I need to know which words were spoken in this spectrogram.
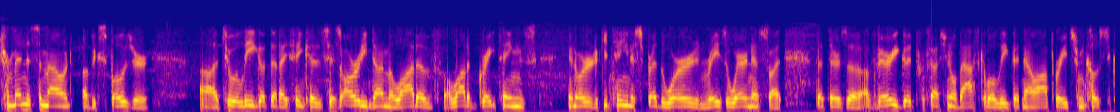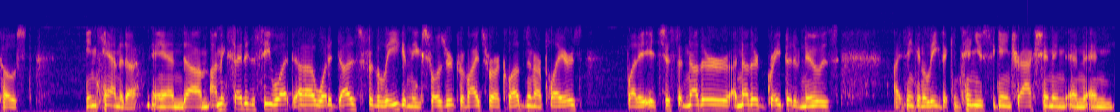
tremendous amount of exposure uh, to a league that I think has, has already done a lot of a lot of great things in order to continue to spread the word and raise awareness that, that there's a, a very good professional basketball league that now operates from coast to coast in Canada, and um, I'm excited to see what uh, what it does for the league and the exposure it provides for our clubs and our players. But it's just another another great bit of news I think in a league that continues to gain traction and, and, and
